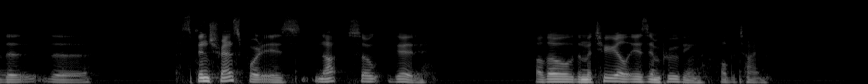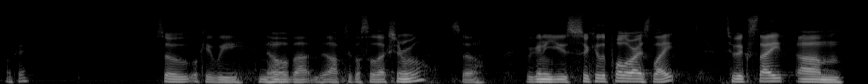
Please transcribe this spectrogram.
the, the spin transport is not so good, although the material is improving all the time. Okay? So, okay, we know about the optical selection rule. So we're going to use circular polarized light to excite, um,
